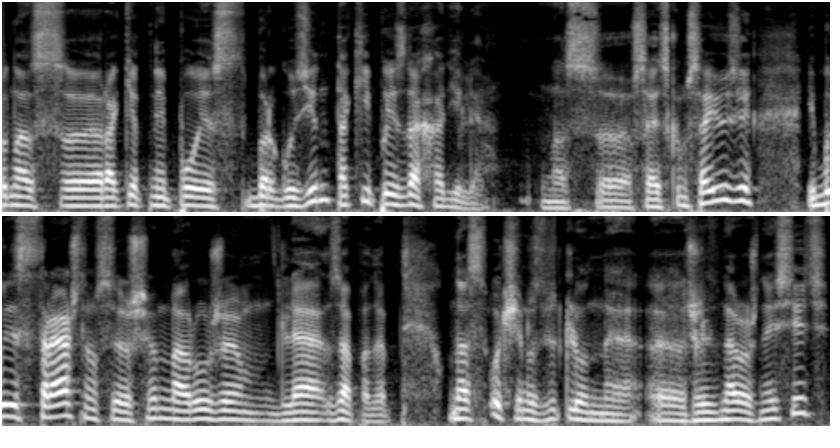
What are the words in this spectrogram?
у нас э, ракетный поезд «Баргузин». Такие поезда ходили у нас э, в Советском Союзе и были страшным совершенно оружием для Запада. У нас очень разветвленная э, железнодорожная сеть.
